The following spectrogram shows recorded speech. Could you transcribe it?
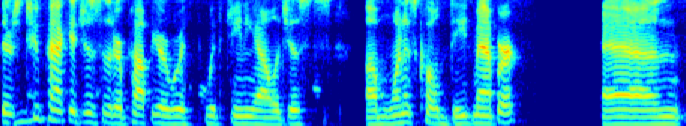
there's two packages that are popular with with genealogists. Um, one is called Deed Mapper, and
